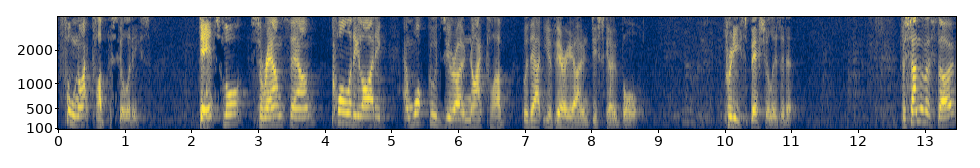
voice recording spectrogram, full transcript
full nightclub facilities, dance floor, surround sound, quality lighting, and what good's your own nightclub without your very own disco ball? Pretty special, isn't it? For some of us, though,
